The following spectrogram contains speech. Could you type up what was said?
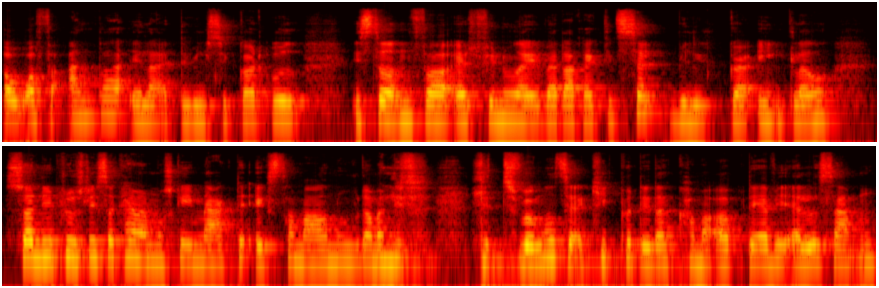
over for andre, eller at det ville se godt ud, i stedet for at finde ud af, hvad der rigtigt selv ville gøre en glad. Så lige pludselig, så kan man måske mærke det ekstra meget nu, når man er lidt, lidt tvunget til at kigge på det, der kommer op. Det er vi alle sammen.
